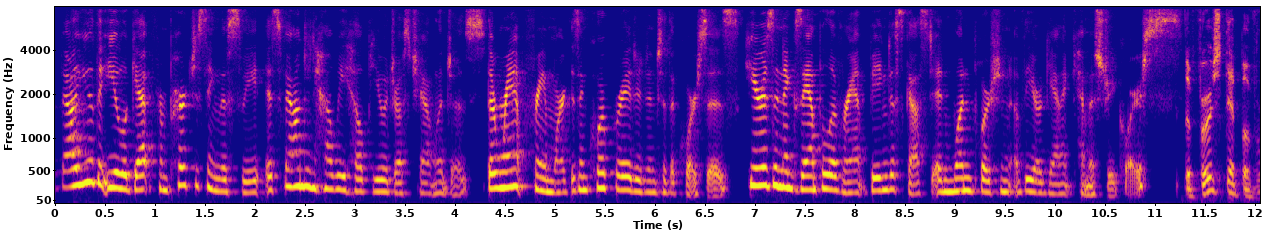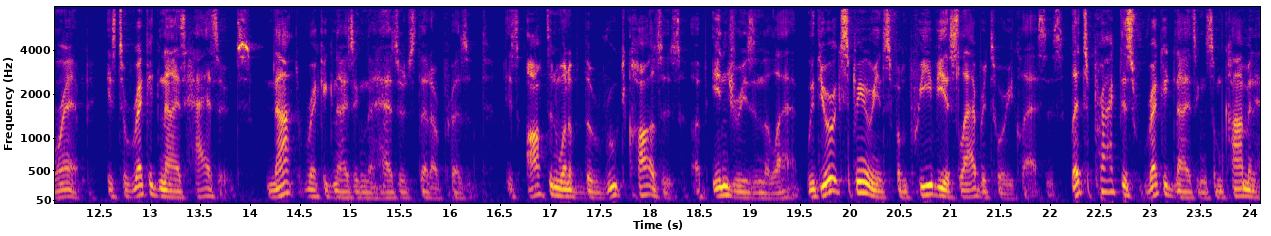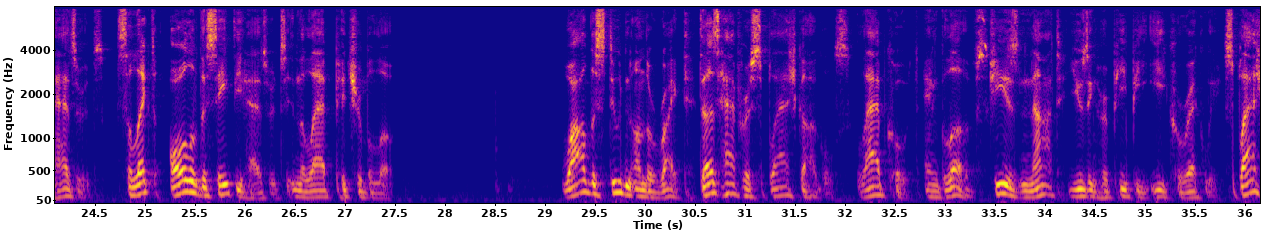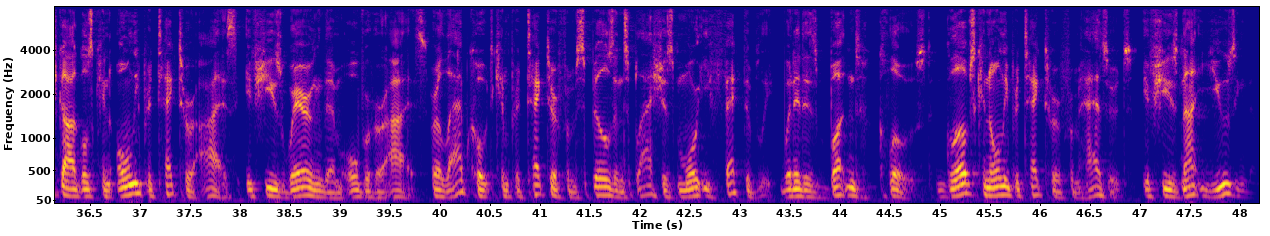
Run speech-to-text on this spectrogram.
The value that you will get from purchasing this suite is found in how we help you address challenges. The RAMP framework is incorporated into the courses. Here is an example of RAMP being discussed in one portion of the organic chemistry course. The first step of RAMP is to recognize hazards. Not recognizing the hazards that are present is often one of the root causes of injuries in the lab. With your experience from previous laboratory classes, let's practice recognizing some common hazards. Select all of the safety hazards in the lab picture below. While the student on the right does have her splash goggles, lab coat, and gloves, she is not using her PPE correctly. Splash goggles can only protect her eyes if she is wearing them over her eyes. Her lab coat can protect her from spills and splashes more effectively when it is buttoned closed. Gloves can only protect her from hazards if she is not using them.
